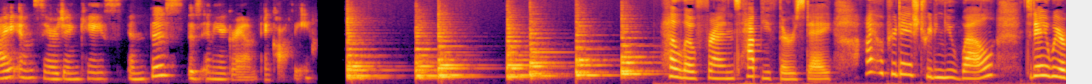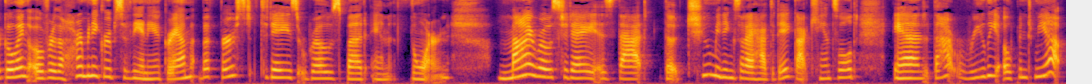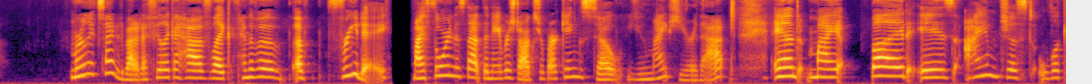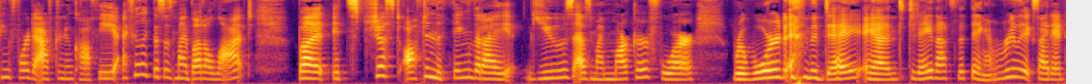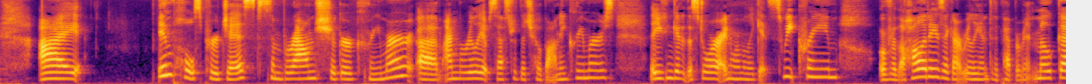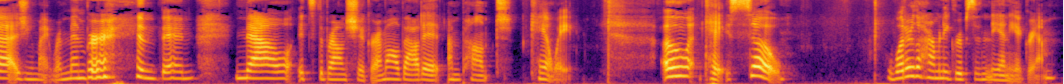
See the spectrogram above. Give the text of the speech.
I am Sarah Jane Case, and this is Enneagram and Coffee. Hello, friends. Happy Thursday. I hope your day is treating you well. Today, we are going over the harmony groups of the Enneagram, but first, today's rosebud and thorn. My rose today is that the two meetings that I had today got canceled, and that really opened me up. I'm really excited about it. I feel like I have like kind of a, a free day. My thorn is that the neighbor's dogs are barking, so you might hear that. And my bud is I am just looking forward to afternoon coffee. I feel like this is my bud a lot, but it's just often the thing that I use as my marker for reward in the day. And today that's the thing. I'm really excited. I impulse purchased some brown sugar creamer. Um, I'm really obsessed with the Chobani creamers that you can get at the store. I normally get sweet cream. Over the holidays, I got really into the peppermint mocha, as you might remember. and then now it's the brown sugar. I'm all about it. I'm pumped. Can't wait. Okay, so what are the harmony groups in the Enneagram?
